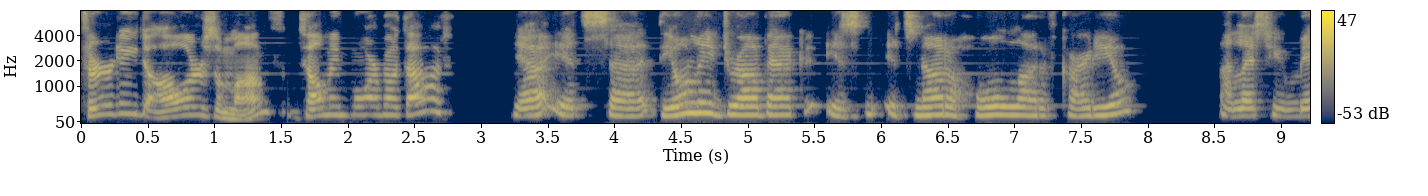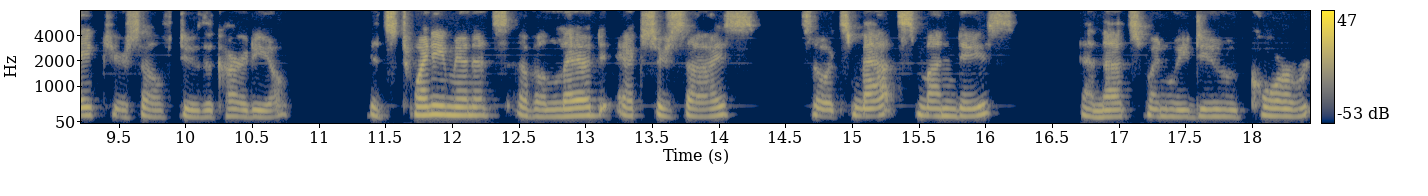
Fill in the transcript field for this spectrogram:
$30 a month? Tell me more about that. Yeah, it's uh, the only drawback is it's not a whole lot of cardio unless you make yourself do the cardio. It's 20 minutes of a lead exercise. So it's mats Mondays, and that's when we do core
